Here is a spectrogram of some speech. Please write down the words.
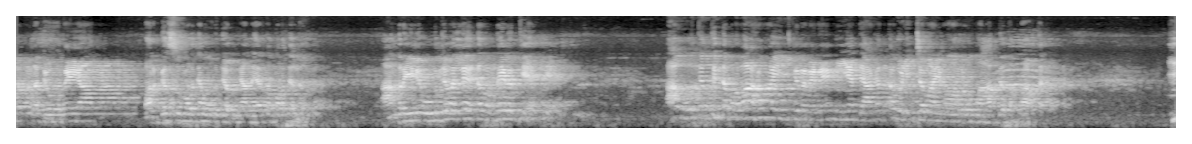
പ്രചോദയാം. വർഗസ് എന്ന് പറഞ്ഞ ഊർജം. ഞാൻ നേരത്തെ പറഞ്ഞല്ലോ. ആന്ധ്രയിലെ ഊർജമല്ലേ എന്റെ ഹൃദയത്തിയ ആ ഊർജത്തിന്റെ പ്രവാഹമായിരിക്കുന്നവനെ നീ എന്റെ അകത്ത വെളിച്ചമായി മാറുന്ന ആദ്യത്തെ പ്രാർത്ഥന. ഈ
